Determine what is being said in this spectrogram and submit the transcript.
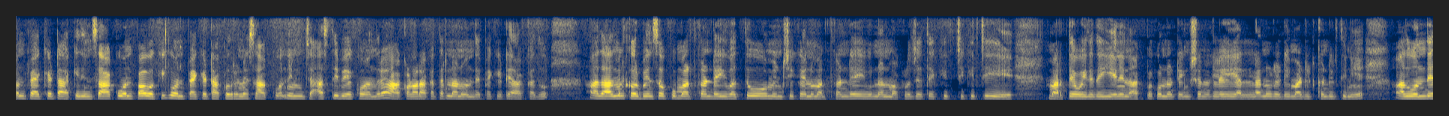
ಒಂದು ಪ್ಯಾಕೆಟ್ ಹಾಕಿದ್ದೀನಿ. ಸಾಕು ಒಂದು ಪಾವ್ ಅಕ್ಕಿಗೆ ಒಂದು ಪ್ಯಾಕೆಟ್ ಹಾಕಿದ್ರೇ ಸಾಕು. ನಿಮ್ಗೆ ಜಾಸ್ತಿ ಬೇಕು ಅಂದರೆ ಹಾಕೊಳ್ಳೋರು ಹಾಕತ್ತಾರೆ. ನಾನು ಒಂದೇ ಪ್ಯಾಕೆಟೇ ಹಾಕೋದು. ಅದಾದಮೇಲೆ ಕರ್ಬೇವಿನ ಸೊಪ್ಪು ಮರ್ತ್ಕೊಂಡೆ. ಇವತ್ತು ಮೆಣ್ಸಿನ್ಕಾಯಿನೂ ಮರ್ತ್ಕೊಂಡೆ. ಇವ್ರು ನನ್ನ ಮಕ್ಳ ಜೊತೆ ಕಿರ್ಚಿ ಕಿರ್ಚಿ ಮರ್ತೇ ಹೋಯ್ತದೆ, ಏನೇನು ಹಾಕ್ಬೇಕು ಅನ್ನೋ ಟೆನ್ಷನಲ್ಲಿ ಎಲ್ಲನೂ ರೆಡಿ ಮಾಡಿ ಇಟ್ಕೊಂಡಿರ್ತೀನಿ. ಅದು ಒಂದೇ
